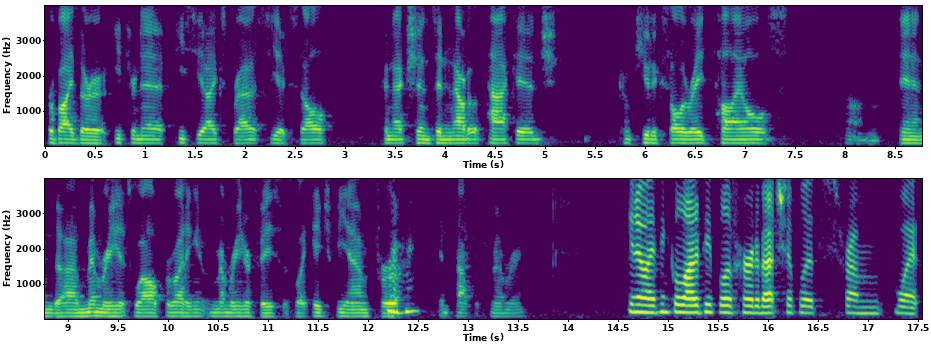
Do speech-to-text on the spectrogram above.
provide their Ethernet, PCI Express, CXL connections in and out of the package, compute accelerate tiles, um, and uh, memory as well, providing memory interfaces like HBM for mm-hmm. in package memory. You know, I think a lot of people have heard about chiplets from what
